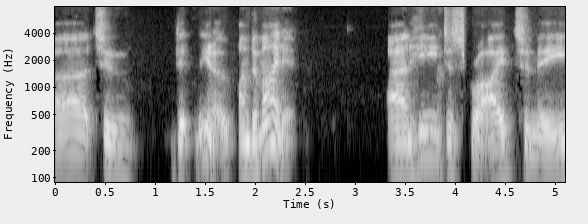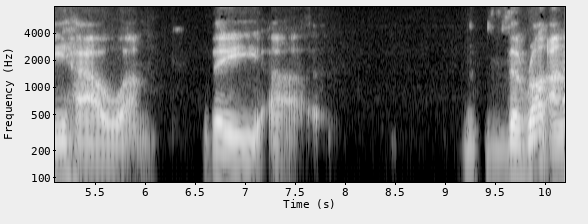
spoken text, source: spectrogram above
uh, to, you know, undermine it. And he described to me how um, the uh, the and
